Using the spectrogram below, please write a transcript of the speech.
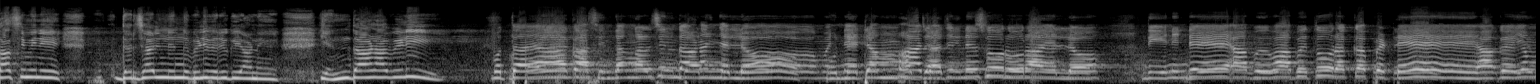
കാസിമിനെ ദർജാലിൽ നിന്ന് വിളി വരികയാണ്. എന്താണ് ആ വിളി? മുത്തായ കാസിന്തങ്ങൾ ചിന്തണഞ്ഞല്ലോ. മുന്നേറ്റം ആജാദിന്റെ സുറൂറായല്ലോ. ദീനിന്റെ അബുവാബ് തുറക്കപ്പെട്ടേ. ആകെയും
